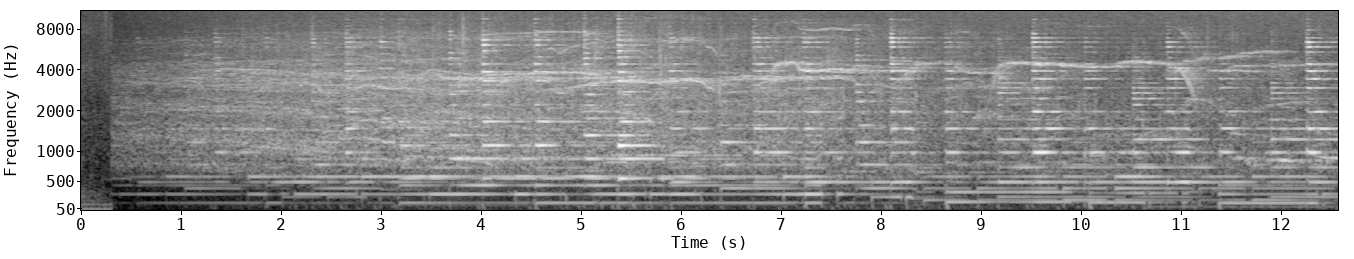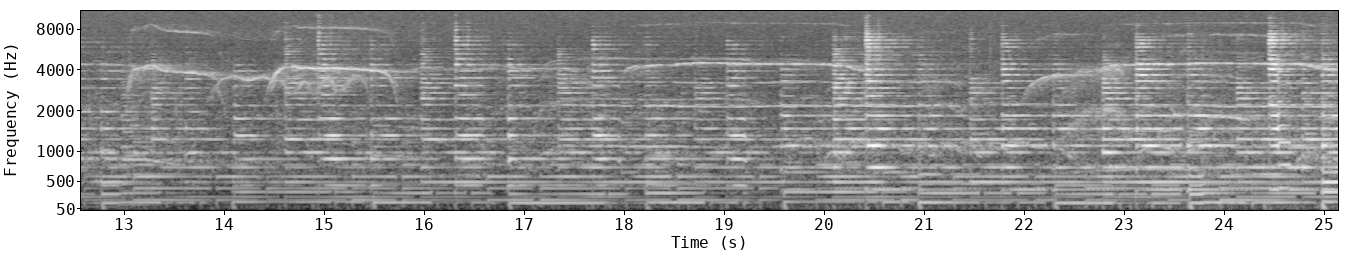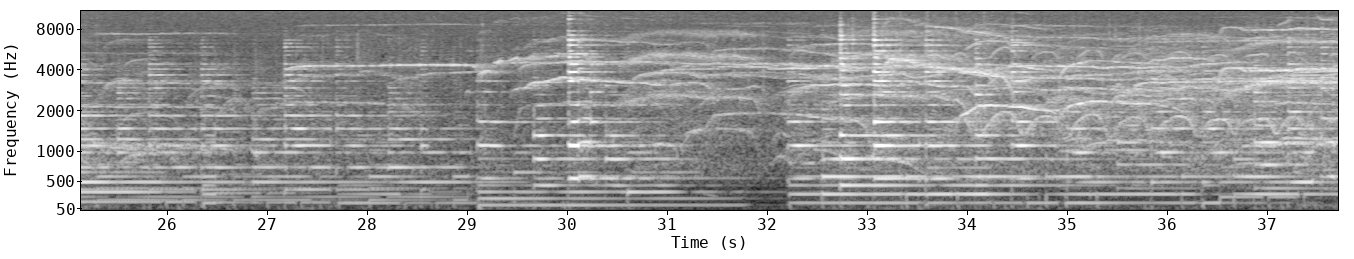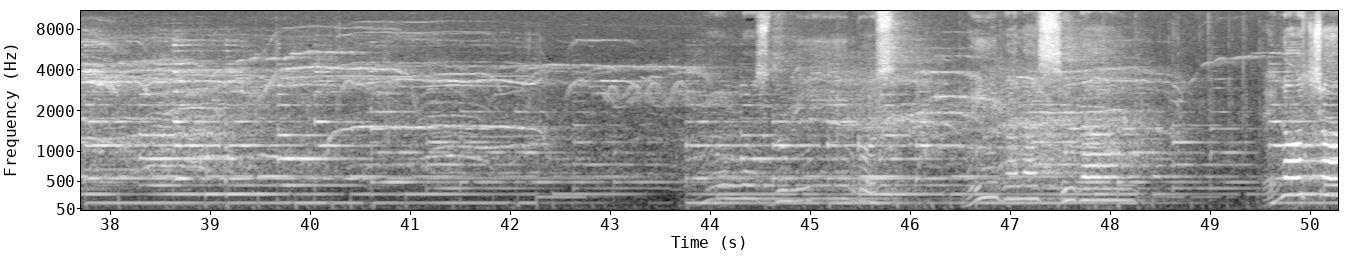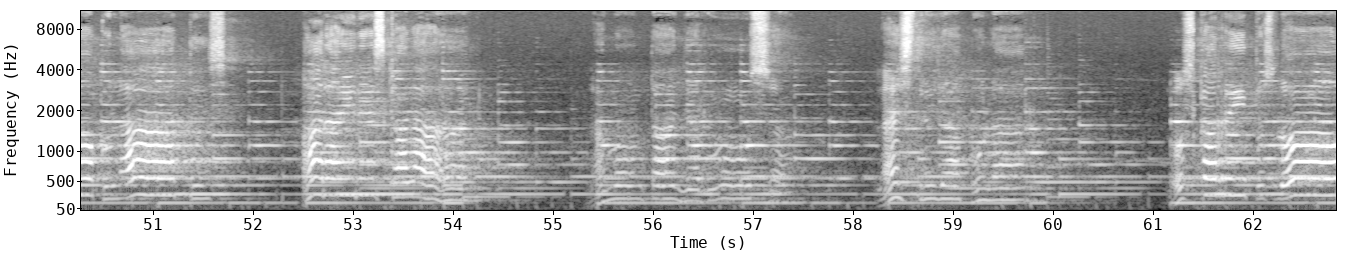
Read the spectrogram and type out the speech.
ciudad de los chocolates para ir a escalar la montaña rusa, la estrella polar, los carritos los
